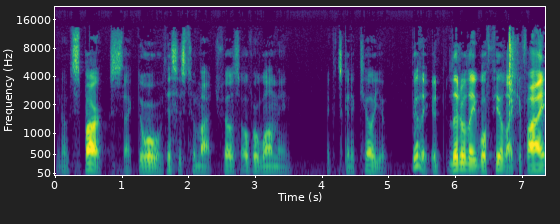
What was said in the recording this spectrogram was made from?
you know, sparks, like, oh, this is too much, feels overwhelming, like it's going to kill you. Really, it literally will feel like if I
